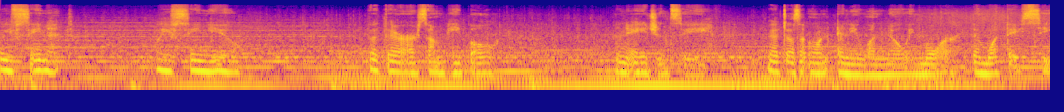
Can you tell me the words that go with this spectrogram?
We've seen it. We've seen you. But there are some people, an agency, that doesn't want anyone knowing more than what they see.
